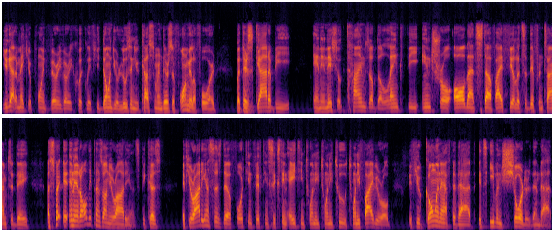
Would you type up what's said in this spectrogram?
you got to make your point very, very quickly. If you don't, you're losing your customer, and there's a formula for it. But there's got to be an initial times of the lengthy intro, all that stuff. I feel it's a different time today and it all depends on your audience because if your audience is the 14 15 16 18 20 22 25 year old if you're going after that it's even shorter than that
